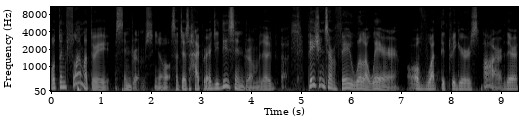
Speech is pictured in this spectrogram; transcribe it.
autoinflammatory syndromes, you know, such as hyper IgD syndrome. The uh, patients are very well aware of what the triggers are. Their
